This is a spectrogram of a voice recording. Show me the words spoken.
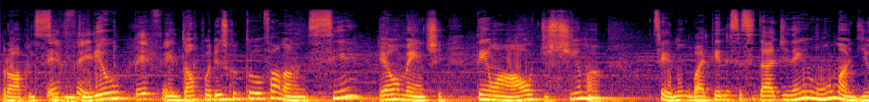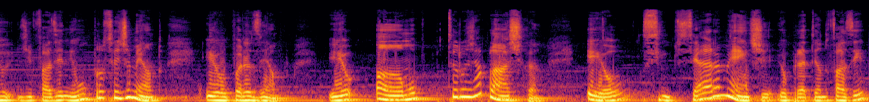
própria, em si, Perfeito, entendeu? perfeito. Então, por isso que eu estou falando. Se realmente tem uma autoestima, você não vai ter necessidade nenhuma de, de fazer nenhum procedimento. Eu, por exemplo, eu amo cirurgia plástica. Eu, sinceramente, eu pretendo fazer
